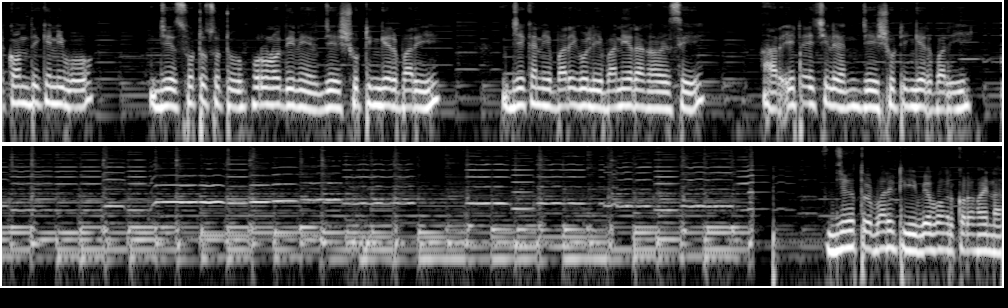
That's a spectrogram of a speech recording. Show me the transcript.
এখন দেখে নিব যে ছোট ছোট পুরোনো দিনের যে শুটিংয়ের বাড়ি, যেখানে বাড়িগুলি বানিয়ে রাখা হয়েছে, আর এটাই ছিলেন যে শুটিংয়ের বাড়ি। যেহেতু বাড়িটি ব্যবহার করা হয় না,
